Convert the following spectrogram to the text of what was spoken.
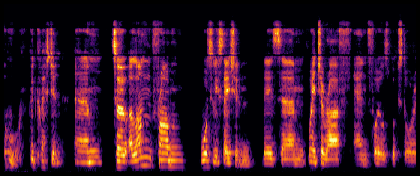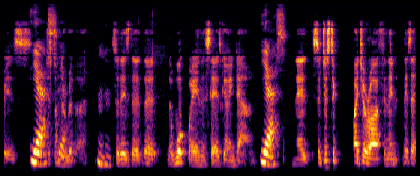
Oh, good question. Um, so along from Waterloo Station, there's um, where Giraffe and Foyles bookstore is, Yes. just on yeah. the river. hmm So there's the, the, the walkway and the stairs going down. Yes. There, so just to by Giraffe, and then there's that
